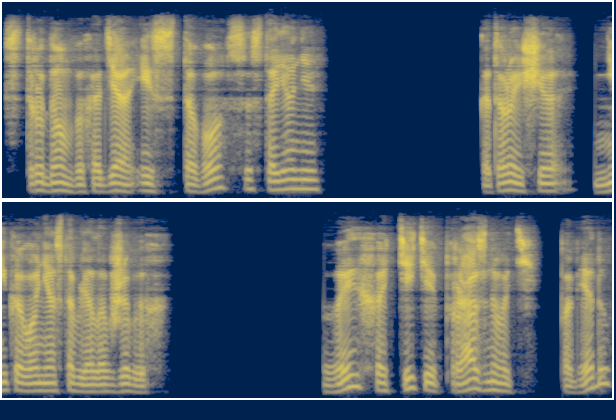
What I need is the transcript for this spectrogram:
с трудом выходя из того состояния, которое еще никого не оставляло в живых. Вы хотите праздновать победу?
